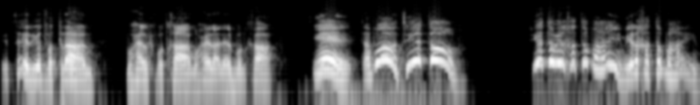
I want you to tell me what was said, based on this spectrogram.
תרצה להיות ותרן, מוחל על כבודך, מוחל על עלבונך. תהיה, תעבוד, תהיה טוב. תהיה טוב, יהיה לך טוב בחיים, יהיה לך טוב בחיים.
